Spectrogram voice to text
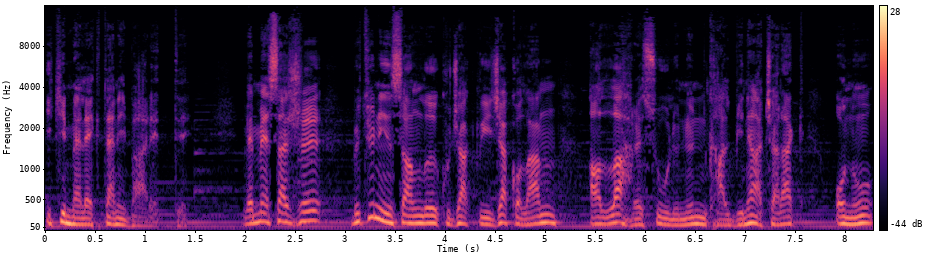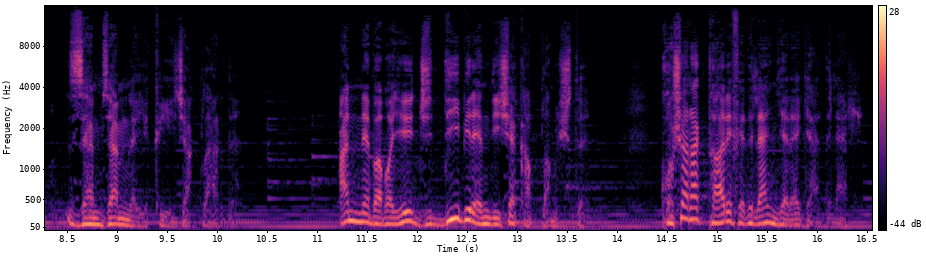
iki melekten ibaretti. Ve mesajı bütün insanlığı kucaklayacak olan Allah Resulü'nün kalbini açarak onu zemzemle yıkayacaklardı. Anne babayı ciddi bir endişe kaplamıştı. Koşarak tarif edilen yere geldiler.''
